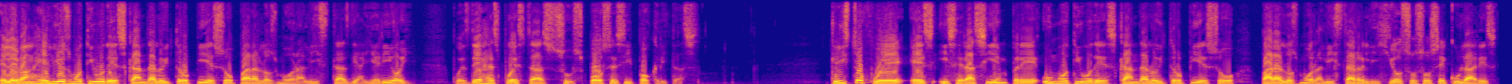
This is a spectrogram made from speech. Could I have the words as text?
El Evangelio es motivo de escándalo y tropiezo para los moralistas de ayer y hoy, pues deja expuestas sus poses hipócritas. Cristo fue, es y será siempre un motivo de escándalo y tropiezo para los moralistas religiosos o seculares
